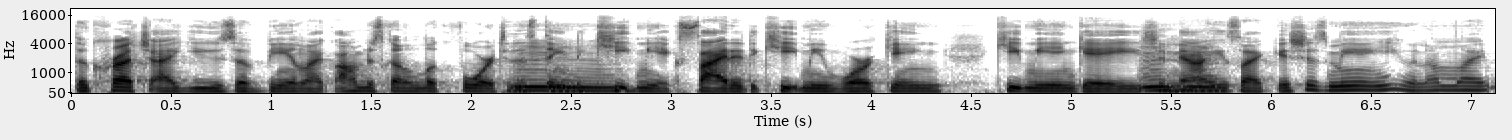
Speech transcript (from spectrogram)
the crutch I use of being like, oh, I'm just gonna look forward to this thing to mm. keep me excited, to keep me working, keep me engaged. And now he's like, it's just me and you. And I'm like,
